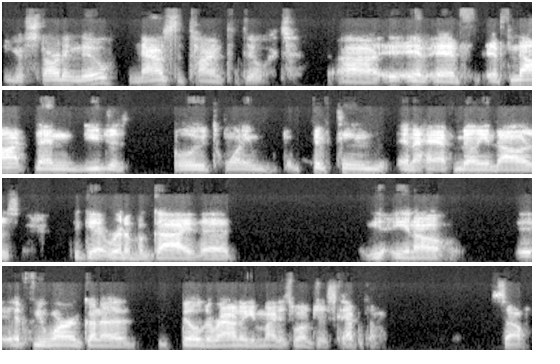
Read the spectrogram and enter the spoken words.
you're starting new. Now's the time to do it. Uh, if if if not, then you just blew 20, 15 and a half million dollars to get rid of a guy that, you, you know, if you weren't going to build around it, you might as well just kept him. So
